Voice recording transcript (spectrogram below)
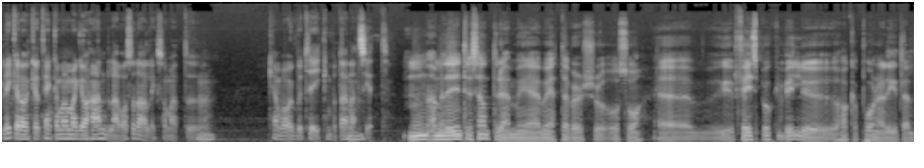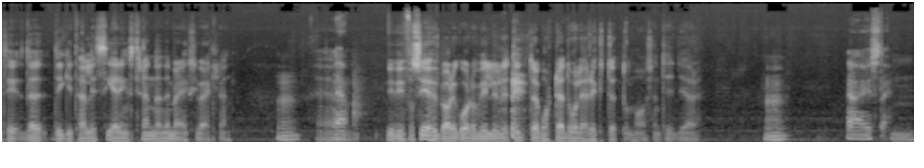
Likadant kan jag tänka mig när man går och handlar och sådär liksom att du mm. kan vara i butiken på ett annat Mm. sätt. Mm, ja, men det är intressant det där med metaverse och, och så. Eh, Facebook vill ju haka på den här digitali- digitaliseringstrenden. Det märks ju verkligen. Mm. Eh, Ja. vi, vi får se hur bra det går. De vill ju lite dra bort det dåliga ryktet de har sedan tidigare. Mm. Ja, just det. Mm.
